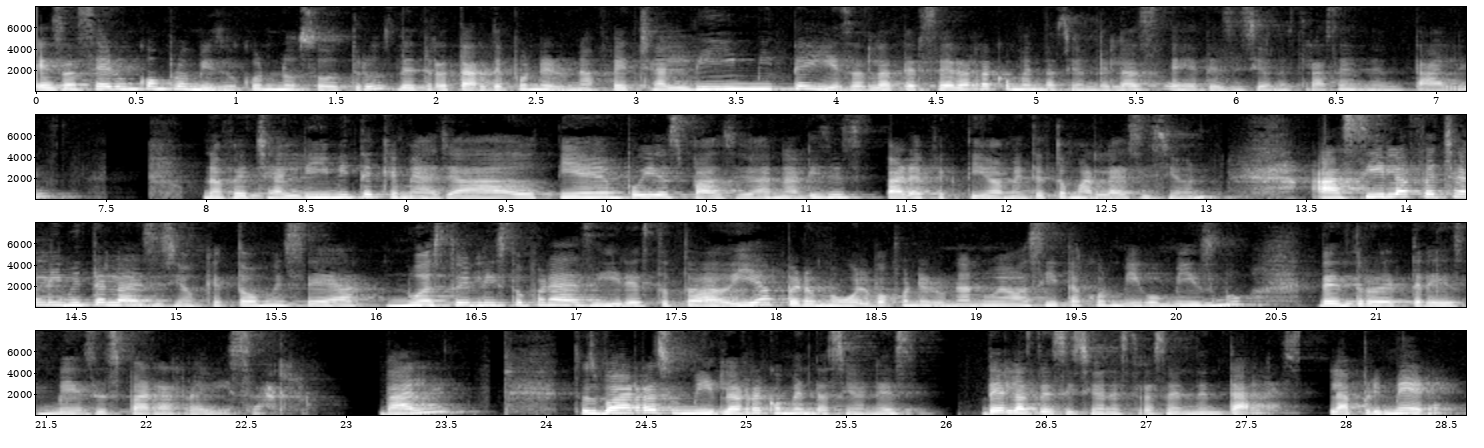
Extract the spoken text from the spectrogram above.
es hacer un compromiso con nosotros de tratar de poner una fecha límite, y esa es la tercera recomendación de las eh, decisiones trascendentales, una fecha límite que me haya dado tiempo y espacio de análisis para efectivamente tomar la decisión. Así la fecha límite, la decisión que tome sea, no estoy listo para decidir esto todavía, pero me vuelvo a poner una nueva cita conmigo mismo dentro de tres meses para revisarlo. ¿Vale? Entonces voy a resumir las recomendaciones de las decisiones trascendentales. La primera,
